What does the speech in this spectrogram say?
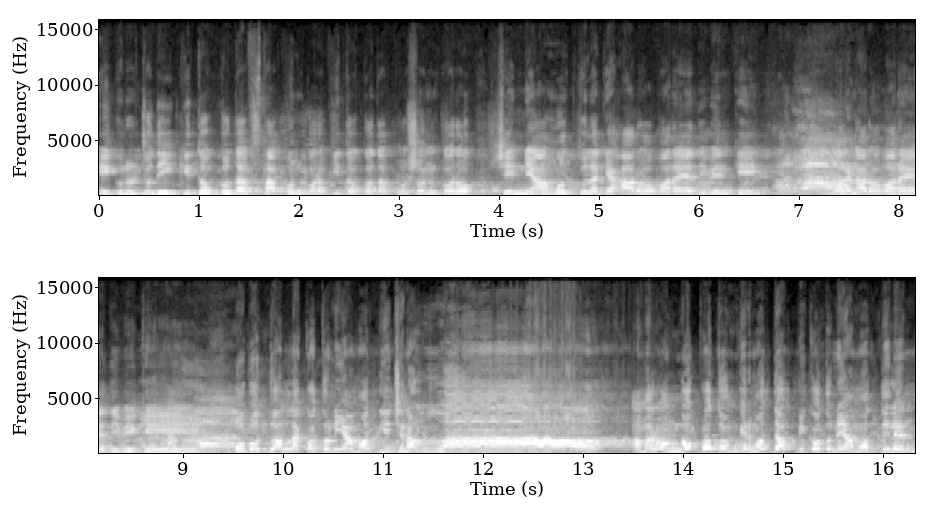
এগুলোর যদি কৃতজ্ঞতা স্থাপন করো, কৃতজ্ঞতা পোষণ করো সেই নিয়ামতগুলোকে আরও বাড়াইয়া দিবেন কে? বলেন আরও বাড়ায়া দিবে কে? ও বন্ধু, আল্লাহ কত নিয়ামত দিয়েছেন, আল্লাহ। আমার অঙ্গ প্রত্যঙ্গের মধ্যে আপনি কত নিয়ামত দিলেন?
